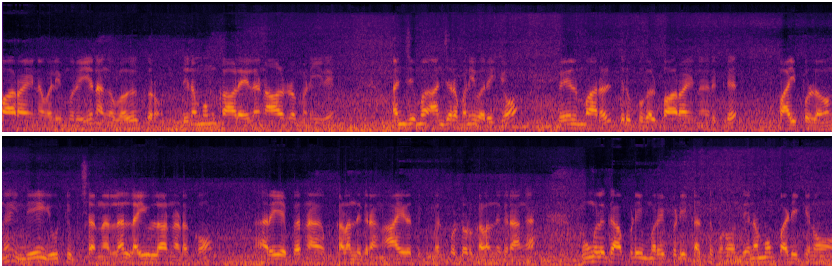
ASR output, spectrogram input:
பாராயண வழிமுறையை நாங்கள் வகுக்கிறோம். தினமும் காலையில் நாலரை மணியிலே அஞ்சு ம அஞ்சரை மணி வரைக்கும் வேல்மாறல் திருப்புகழ் பாராயணம் இருக்குது வாய்ப்புள்ளவங்க இதே யூடியூப் சேனலில் லைவ்லாம் நடக்கும். நிறைய பேர் நான் கலந்துக்கிறாங்க. ஆயிரத்துக்கு மேற்பட்டோர் கலந்துக்கிறாங்க. உங்களுக்கு அப்படி முறைப்படி கற்றுக்கணும் தினமும் படிக்கணும்.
